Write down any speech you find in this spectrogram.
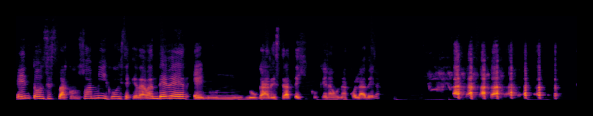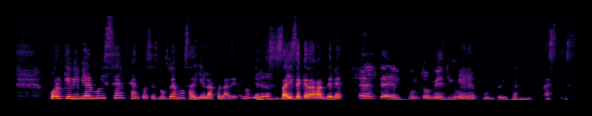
Entonces va con su amigo y se quedaban de ver en un lugar estratégico que era una coladera. Porque vivían muy cerca, entonces nos vemos ahí en la coladera, ¿no? Y entonces ahí se quedaban de ver. Era el, el punto medio. Era el punto intermedio, así es.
